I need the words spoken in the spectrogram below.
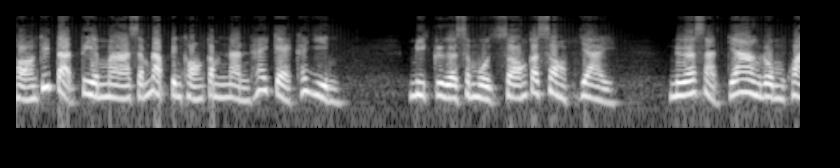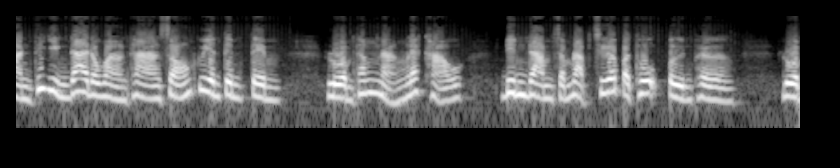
ของที่ตัดเตรียมมาสำหรับเป็นของกำนันให้แก่ขยิน มีเกลือสมุดสองกระสอบใหญ่ เนื้อสัตว์ย่างรมควันที่ยิงได้ระหว่างทางสองเกวียนเต็มๆ รวมทั้งหนังและเขา ดินดำสำหรับเชื้อปะทุปืนเพลิง รวม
